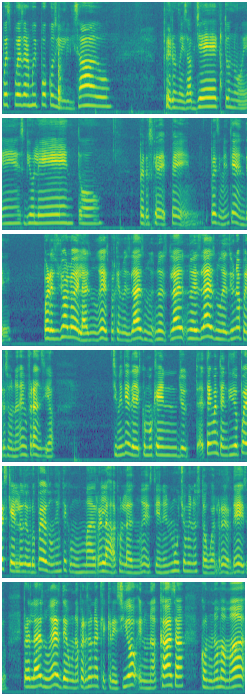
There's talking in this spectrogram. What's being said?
pues puede ser muy poco civilizado, pero no es abyecto, no es violento, Pero es que depende, pues sí me entiende. Por eso yo hablo de la desnudez, porque no es la desnudez, no es la, no es la desnudez de una persona en Francia. ¿Sí me entiende? Como que en- yo tengo entendido pues que los europeos son gente como más relajada con la desnudez, tienen mucho menos tabú alrededor de eso. Pero es la desnudez de una persona que creció en una casa con una mamá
